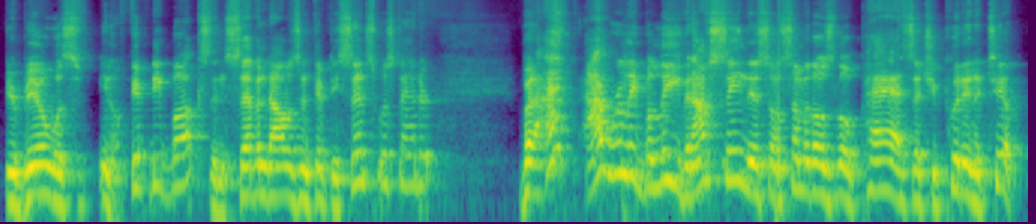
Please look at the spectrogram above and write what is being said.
If your bill was, you know, 50 bucks and $7.50 was standard. But I, I really believe, and I've seen this on some of those little pads that you put in a tip,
